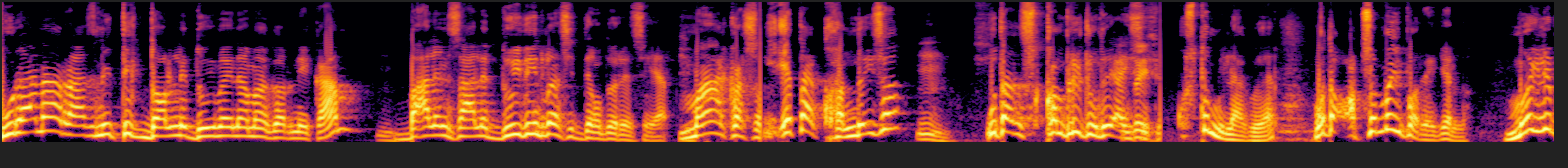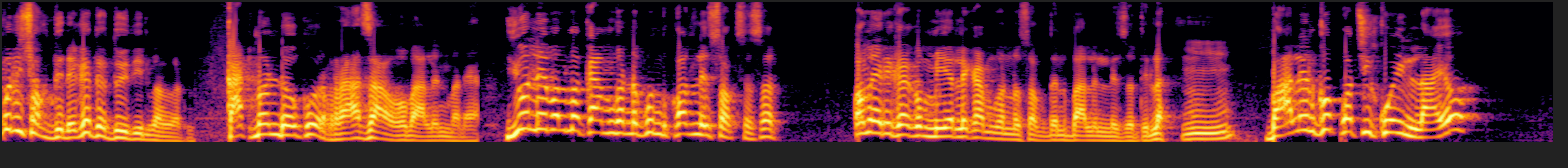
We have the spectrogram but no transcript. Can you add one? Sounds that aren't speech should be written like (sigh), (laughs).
पुराना राजनीतिक दलले दुई महिनामा गर्ने काम बालेन शाहले दुई दिनमा सिद्ध्याउँदो रहेछ यार। महाकसम यता खन्दैछ उता कम्प्लिट हुँदै आइसक्यो। कस्तो मिलाएको यार? म त अचम्मै परेँ क्या ल। मैले पनि सक्दिनँ क्या त्यो दुई दिनमा गर्नु। काठमाडौँको राजा हो बालेन भने। यो लेभलमा काम गर्न कुन कसले सक्छ सर? अमेरिकाको मेयरले काम गर्न सक्दैन बालेनले जति ल। बालेनको पछि कोही लायो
